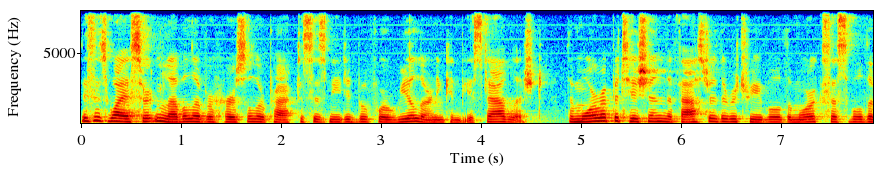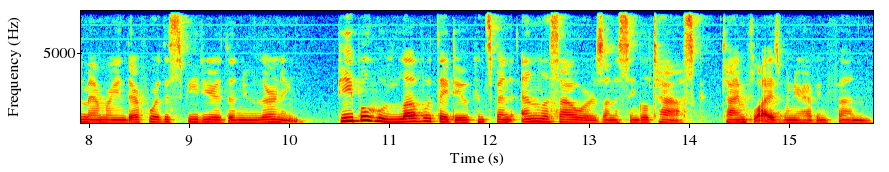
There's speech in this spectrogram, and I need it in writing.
This is why a certain level of rehearsal or practice is needed before real learning can be established. The more repetition, the faster the retrieval, the more accessible the memory, and therefore the speedier the new learning. People who love what they do can spend endless hours on a single task. Time flies when you're having fun.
